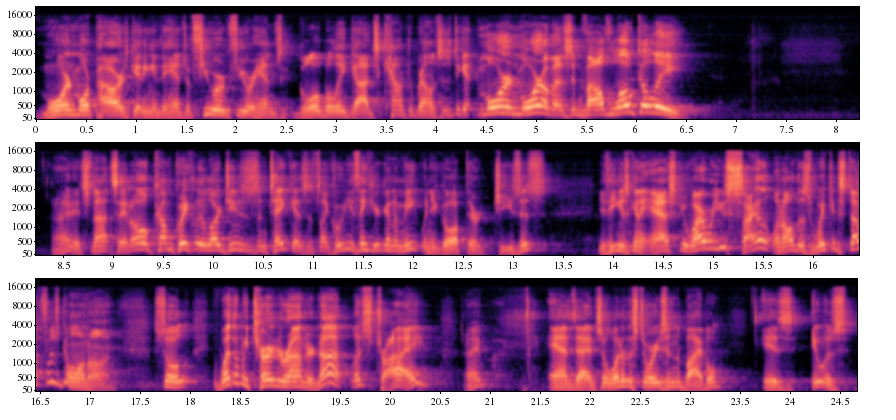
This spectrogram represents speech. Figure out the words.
More and more power is getting into hands of fewer and fewer hands globally. God's counterbalance is to get more and more of us involved locally. Right? It's not saying, oh, come quickly, Lord Jesus, and take us. It's like, who do you think you're going to meet when you go up there? Jesus? You think he's going to ask you, why were you silent when all this wicked stuff was going on? So whether we turn it around or not, let's try, right? And, uh, and so one of the stories in the Bible is it was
